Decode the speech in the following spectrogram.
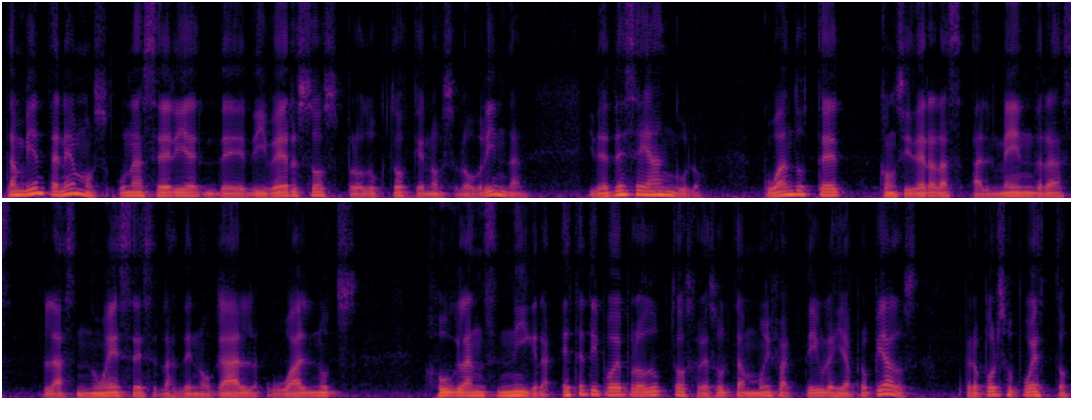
También tenemos una serie de diversos productos que nos lo brindan. Y desde ese ángulo, cuando usted considera las almendras, las nueces, las de nogal, walnuts, juglans nigra, este tipo de productos resultan muy factibles y apropiados. Pero por supuesto,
